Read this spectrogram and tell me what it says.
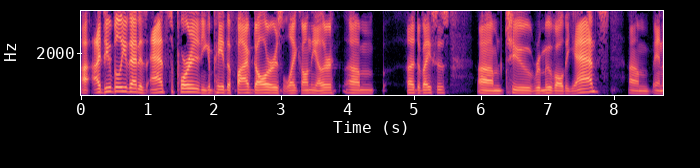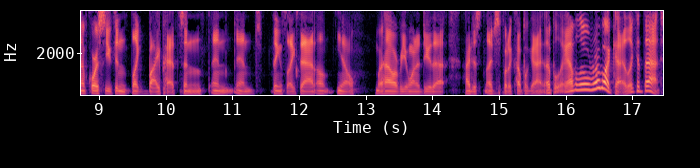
I I do believe that is ad supported, and you can pay the five dollars like on the other um, uh, devices um, to remove all the ads. Um, and of course, you can like buy pets and and and things like that. Um, you know, however you want to do that. I just I just put a couple guys. I, put, I have a little robot guy. Look at that.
